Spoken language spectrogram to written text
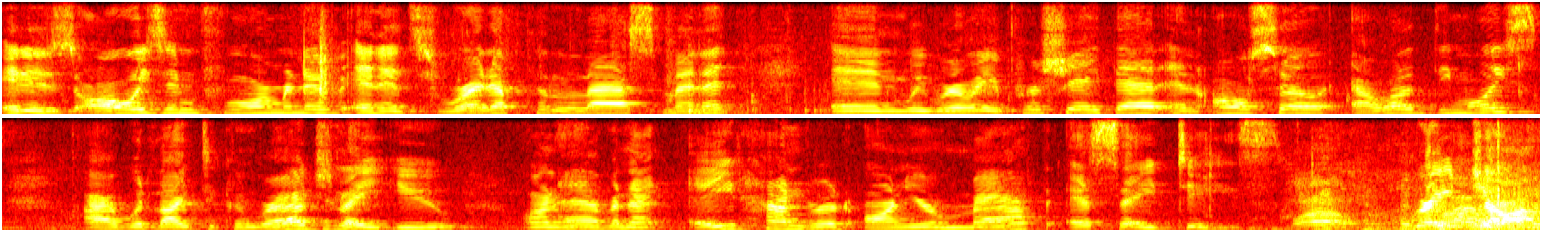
It is always informative, and it's right up to the last minute, and we really appreciate that. And also, Ella Demois, I would like to congratulate you on having an 800 on your math SATs. Wow. Great job.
